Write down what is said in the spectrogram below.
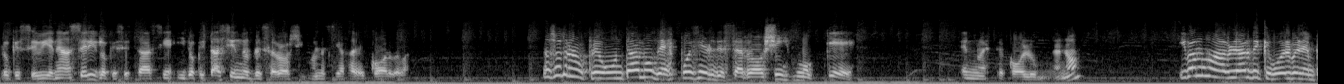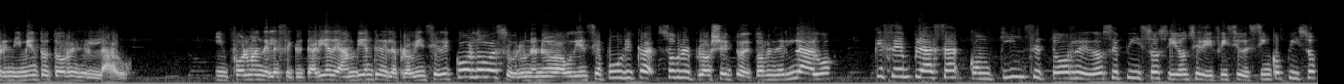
Lo que se viene a hacer y lo que se está haciendo y lo que está haciendo el desarrollismo en la Sierra de Córdoba. Nosotros nos preguntamos después del desarrollismo qué en nuestra columna, ¿no? Y vamos a hablar de que vuelve el emprendimiento Torres del Lago. Informan de la Secretaría de Ambiente de la provincia de Córdoba sobre una nueva audiencia pública sobre el proyecto de Torres del Lago, que se emplaza con 15 torres de 12 pisos y 11 edificios de 5 pisos,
